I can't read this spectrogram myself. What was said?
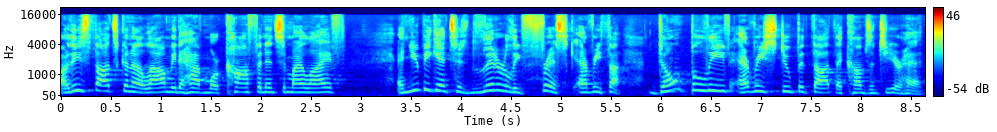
Are these thoughts going to allow me to have more confidence in my life? And you begin to literally frisk every thought. Don't believe every stupid thought that comes into your head.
